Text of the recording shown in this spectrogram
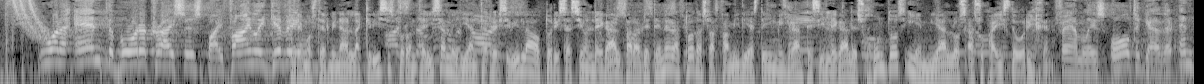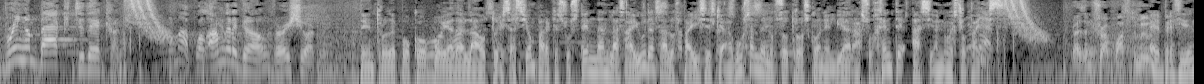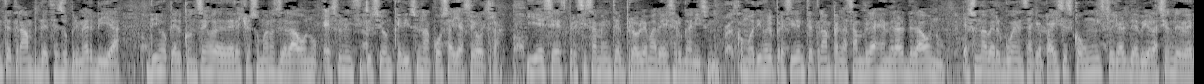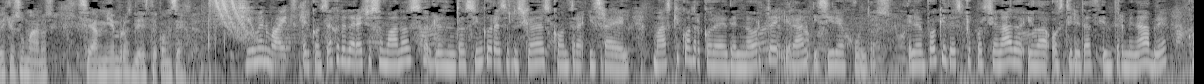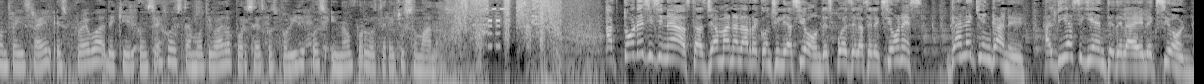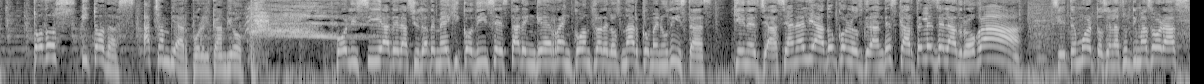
Queremos terminar la crisis fronteriza mediante recibir la autorización legal para detener a todas las familias de inmigrantes ilegales juntos y enviarlos a su país de origen. Dentro de poco voy a dar la autorización para que suspendan las ayudas a los países que abusan de nosotros con enviar a su gente hacia nuestro país. El presidente Trump desde su primer día dijo que el Consejo de Derechos Humanos de la ONU es una institución que dice una cosa y hace otra. Y ese es precisamente el problema de ese organismo. Como dijo el presidente Trump en la Asamblea General de la ONU, es una vergüenza que países con un historial de violación de derechos humanos sean miembros de este Consejo. El Consejo de Derechos Humanos representó cinco resoluciones contra Israel, más que contra Corea del Norte, Irán y Siria juntos. El enfoque desproporcionado y la hostilidad interminable contra Israel es prueba de que el Consejo está motivado por sesgos políticos y no por los derechos humanos. Actores y cineastas llaman a la reconciliación después de las elecciones. Gane quien gane, al día siguiente de la elección. Todos y todas a chambear por el cambio. Policía de la Ciudad de México dice estar en guerra en contra de los narcomenudistas, quienes ya se han aliado con los grandes cárteles de la droga. Siete muertos en las últimas horas.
